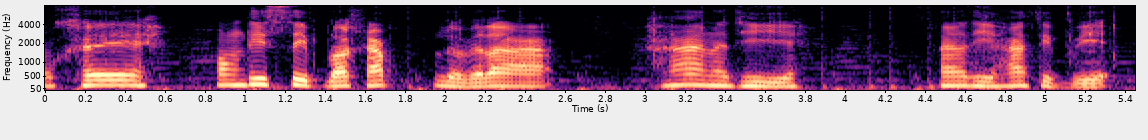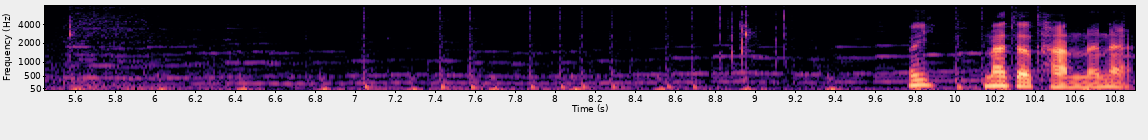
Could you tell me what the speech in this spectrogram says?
โอเค ห้องที่สิบแล้วครับ เหลือเวลาห้านาทีห้านาทีห้าสิบวิ เฮ้ย น่าจะทันนะเนี่ย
